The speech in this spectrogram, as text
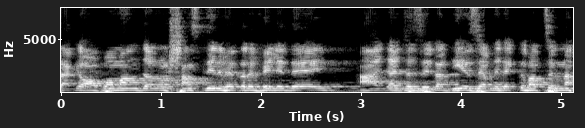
তাকে অপমানজনক শাস্তির ভেতরে ফেলে দেয়। আজ আচ্ছা যেটা দিয়েছে আপনি দেখতে পাচ্ছেন না।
